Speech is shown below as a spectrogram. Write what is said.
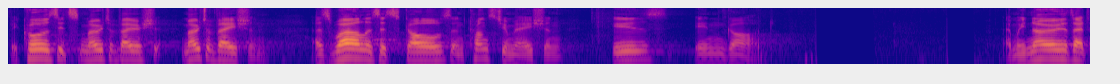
because its motivation, motivation as well as its goals and consummation, is in God. And we know that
